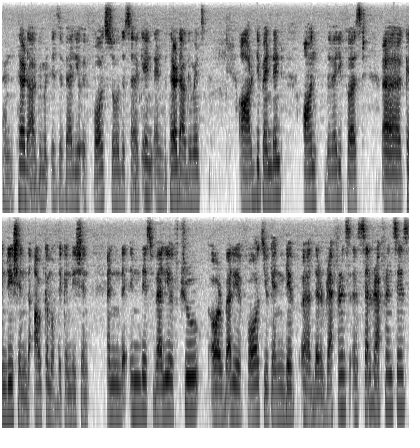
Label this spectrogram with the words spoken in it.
and the third argument is the value. If false so the second and the third arguments are dependent on the very first uh, condition the outcome of the condition. And in this value if true or value if false you can give uh, the reference uh, cell references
